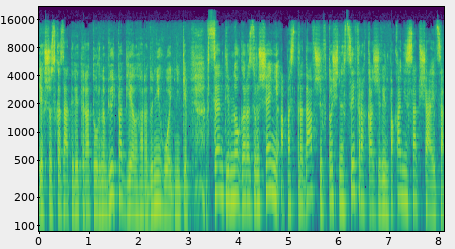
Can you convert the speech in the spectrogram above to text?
якщо сказати літературно, б'ють по Білгороду, негодники. В центрі много розрушень, а пострадавших в точних цифрах, каже він, поки не сообщається.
